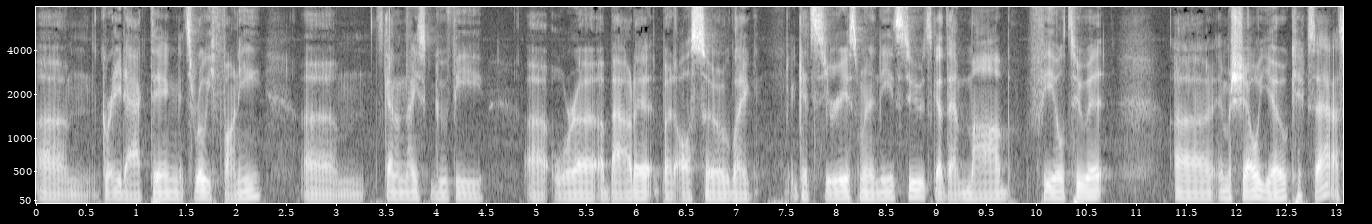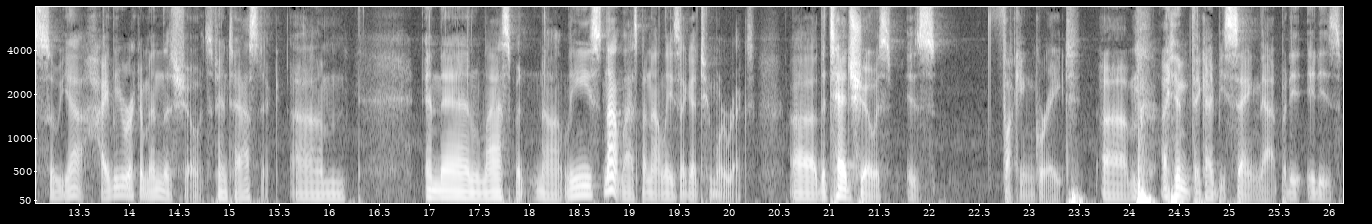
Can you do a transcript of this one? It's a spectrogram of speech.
um, great acting. It's really funny. Um, it's got a nice goofy uh, aura about it, but also like it gets serious when it needs to. It's got that mob feel to it. Uh, and Michelle Yeoh kicks ass. So yeah, highly recommend this show. It's fantastic. Um, and then last but not least, not last but not least, I got two more recs. Uh, the TED show is is fucking great. Um, I didn't think I'd be saying that, but it, it is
